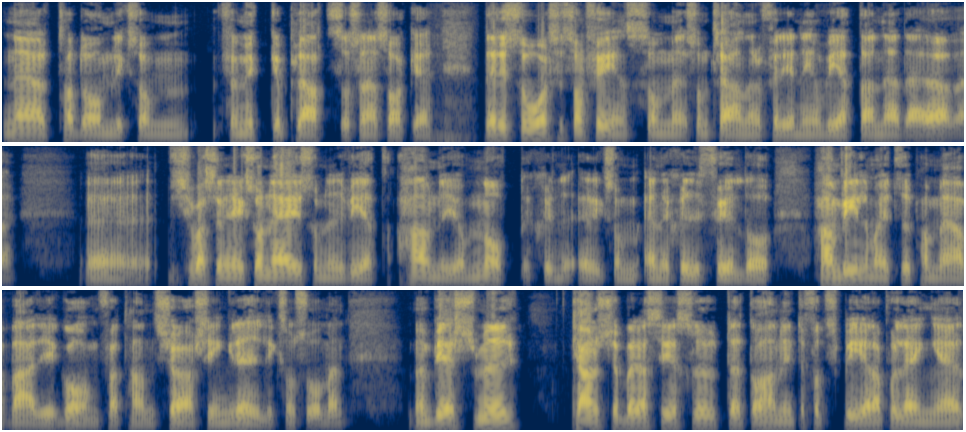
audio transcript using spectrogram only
När tar de liksom för mycket plats och sådana saker? Det är resurser som finns som, som tränare och förening att veta när det är över. Eh, Sebastian Eriksson är ju som ni vet, han är ju om något eh, liksom, energifylld och han vill man ju typ ha med varje gång för att han kör sin grej liksom så. Men, men Bjärsmyr kanske börjar se slutet och han har inte fått spela på länge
